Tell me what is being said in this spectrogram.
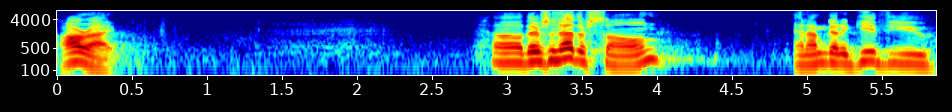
All right. Uh, there's another song, and I'm going to give you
